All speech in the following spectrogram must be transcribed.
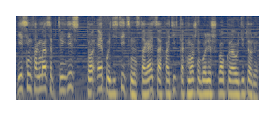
Если информация подтвердится, то Apple действительно старается охватить как можно более широкую аудиторию,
